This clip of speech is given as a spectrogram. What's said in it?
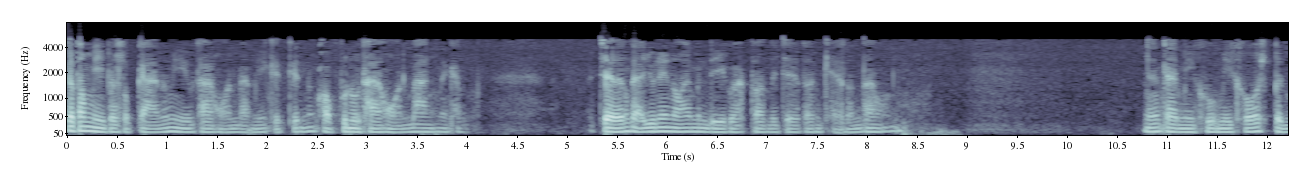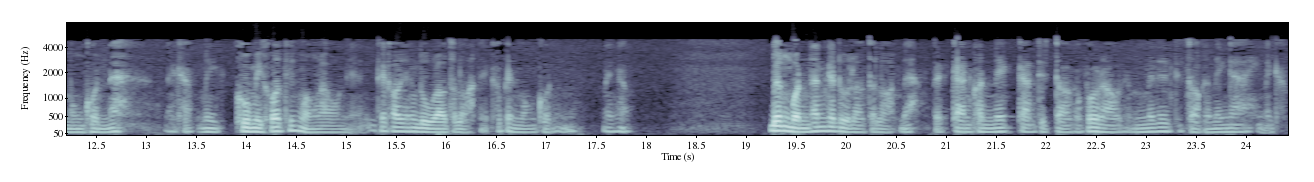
ก็ต้องมีประสบการณ์ต้องมีอุทาหรณ์แบบนี้เกิดขึ้นต้องขอบคุณอุทาหรณ์บ้างนะครับ เจอตั้งแต่อายุน้อยๆมันดีกว่า ตอนไปเจอตอนแก่ตอนเฒ่านั้นการมีครูมีโค้ชเป็นมงคลนะนะครับ มีครูมีโค้ชที่ห่วงเราเนี่ย ถ้าเขายังดูเราตลอดเนี่ยเขาเป็นมงคลนะครับ เบื้องบนท่านก็ดูเราตลอดนะ แต่การคอนเน็กการติดต่อกับพวกเราเนี่ยมันไม่ได้ติดต่อกันได้ง่ายนะครับ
